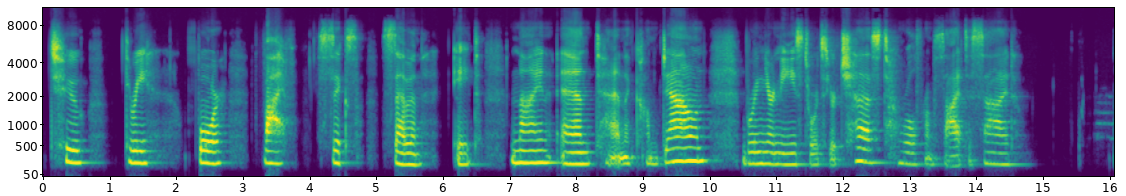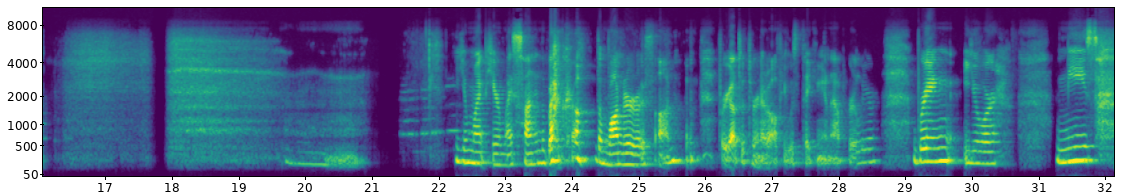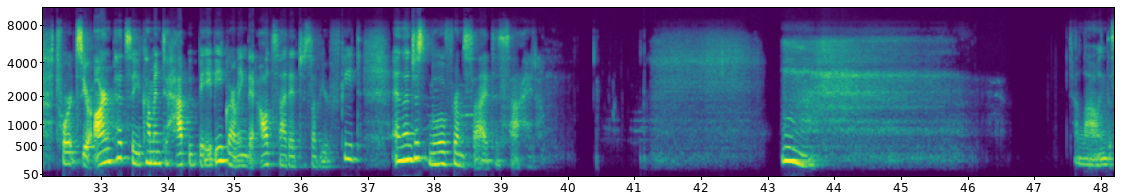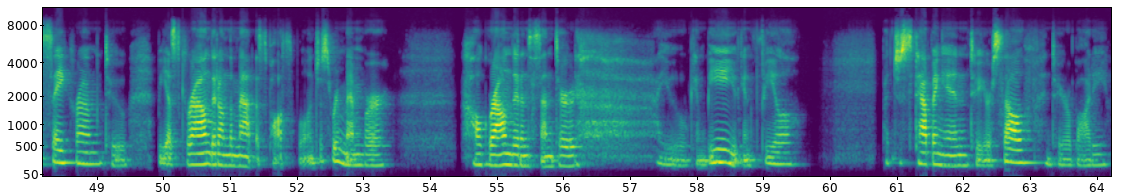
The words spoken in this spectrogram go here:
two, three, four, five, six, seven, eight, 9 and 10. Come down, bring your knees towards your chest, roll from side to side. You might hear my son in the background. The monitor is on. Forgot to turn it off. He was taking a nap earlier. Bring your knees towards your armpits. So you come into happy baby, grabbing the outside edges of your feet, and then just move from side to side. Mm. Allowing the sacrum to be as grounded on the mat as possible. And just remember how grounded and centered you can be, you can feel but just tapping into yourself, into your body,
